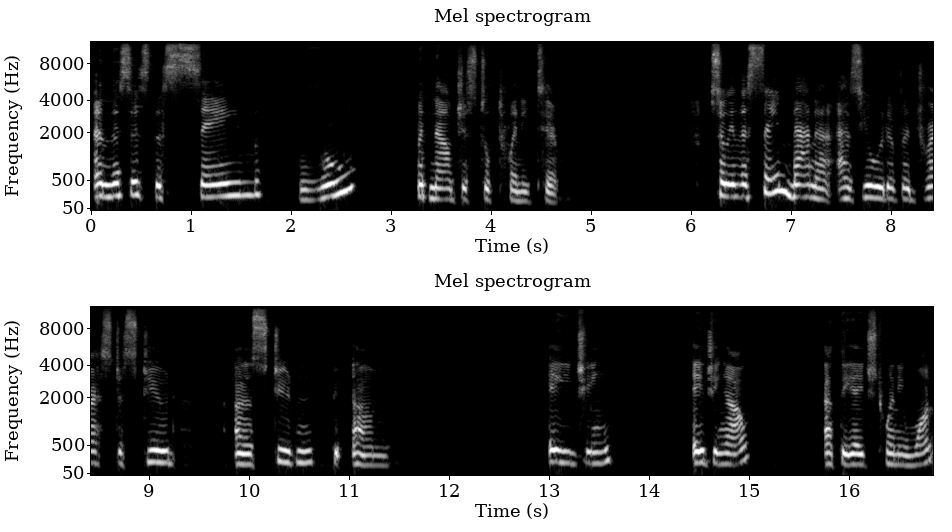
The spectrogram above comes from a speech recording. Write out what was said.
And this is the same rule, but now just till 22. So in the same manner as you would have addressed a student, a student um, aging, aging out at the age 21,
